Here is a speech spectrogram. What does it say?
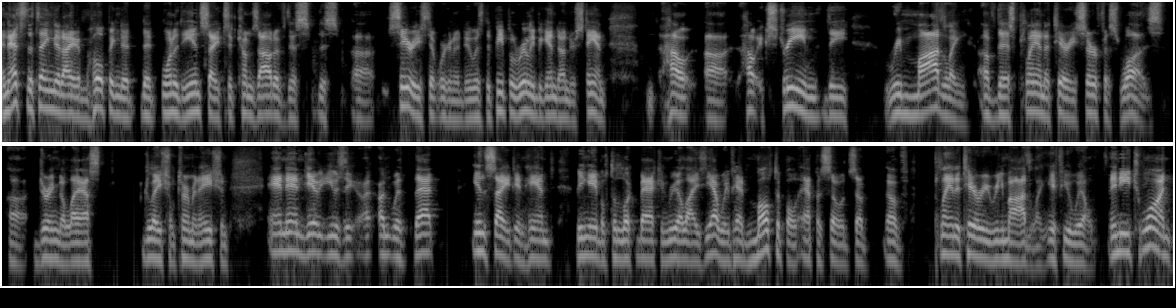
And that's the thing that I am hoping that that one of the insights that comes out of this this uh, series that we're going to do is that people really begin to understand how uh, how extreme the remodeling of this planetary surface was uh, during the last glacial termination, and then give using uh, with that insight in hand, being able to look back and realize, yeah, we've had multiple episodes of of planetary remodeling, if you will, and each one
